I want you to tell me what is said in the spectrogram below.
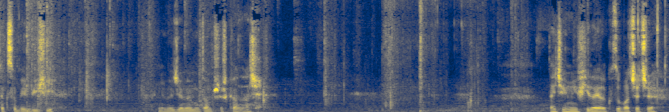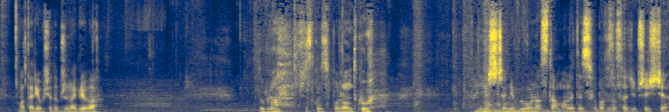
Gacek sobie wisi. Nie będziemy mu tam przeszkadzać. Dajcie mi chwilę, tylko zobaczę, czy materiał się dobrze nagrywa. Dobra, wszystko jest w porządku. Jeszcze nie było nas tam, ale to jest chyba w zasadzie przejście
